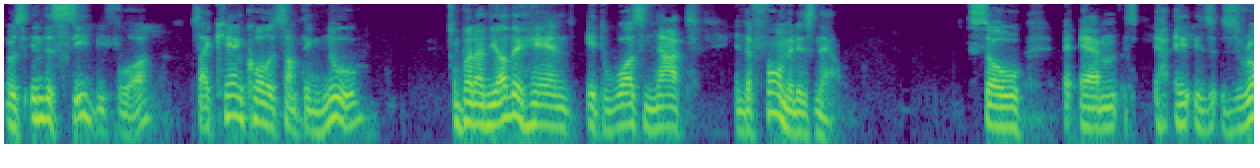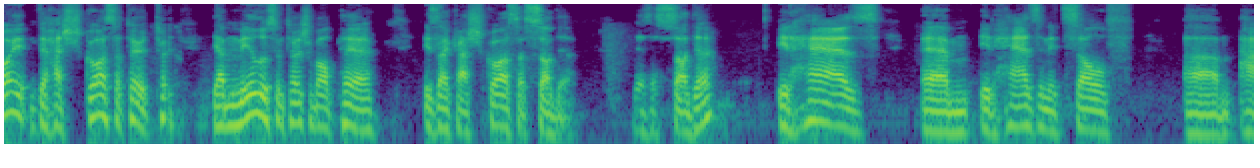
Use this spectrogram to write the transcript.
It was in the seed before, so I can't call it something new. But on the other hand, it was not in the form it is now. So, um, Zroy, the Hashkoas the Amelus and Tershabal Peh is like Hashkoas Asada. There's a Sada. It has, um, it has in itself, um, a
